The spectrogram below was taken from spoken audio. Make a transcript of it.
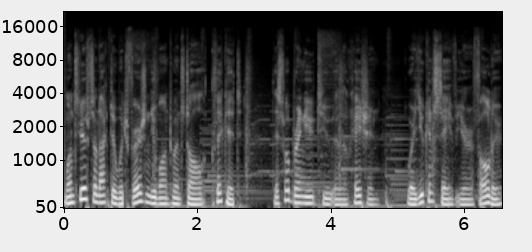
Once you have selected which version you want to install, click it. This will bring you to a location where you can save your folder.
